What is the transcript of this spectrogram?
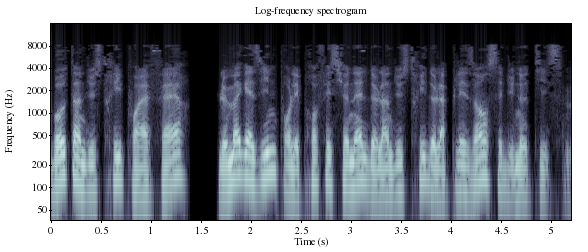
Boatindustrie.fr, le magazine pour les professionnels de l'industrie de la plaisance et du nautisme.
